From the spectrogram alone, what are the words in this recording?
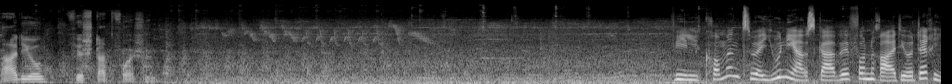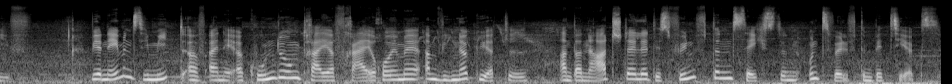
Radio für Stadtforschung. Willkommen zur Juni-Ausgabe von Radio Derive. Wir nehmen Sie mit auf eine Erkundung dreier Freiräume am Wiener Gürtel, an der Nahtstelle des 5., 6. und 12. Bezirks.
